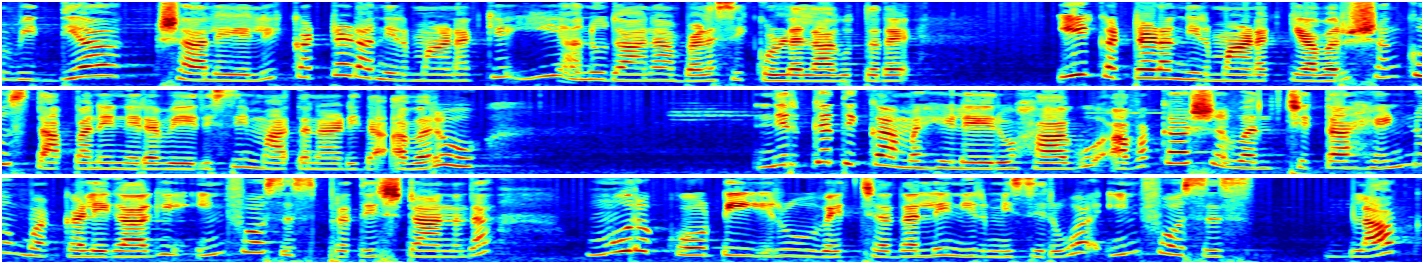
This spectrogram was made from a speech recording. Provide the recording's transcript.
ವಿದ್ಯಾಶಾಲೆಯಲ್ಲಿ ಕಟ್ಟಡ ನಿರ್ಮಾಣಕ್ಕೆ ಈ ಅನುದಾನ ಬಳಸಿಕೊಳ್ಳಲಾಗುತ್ತದೆ. ಈ ಕಟ್ಟಡ ನಿರ್ಮಾಣಕ್ಕೆ ಅವರು ಶಂಕುಸ್ಥಾಪನೆ ನೆರವೇರಿಸಿ ಮಾತನಾಡಿದ ಅವರು ನಿರ್ಗತಿಕ ಮಹಿಳೆಯರು ಹಾಗೂ ಅವಕಾಶ ವಂಚಿತ ಹೆಣ್ಣು ಮಕ್ಕಳಿಗಾಗಿ ಇನ್ಫೋಸಿಸ್ ಪ್ರತಿಷ್ಠಾನದ ಮೂರು ಕೋಟಿ ರು ವೆಚ್ಚದಲ್ಲಿ ನಿರ್ಮಿಸಿರುವ ಇನ್ಫೋಸಿಸ್ ಬ್ಲಾಕ್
